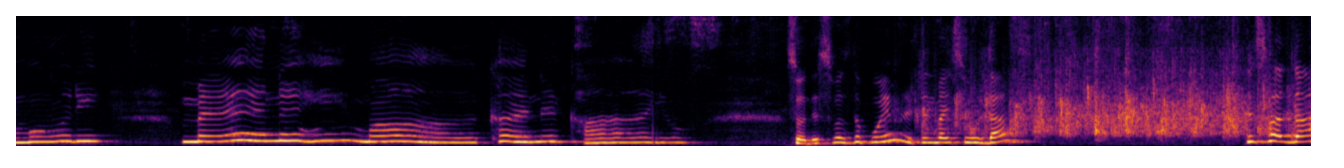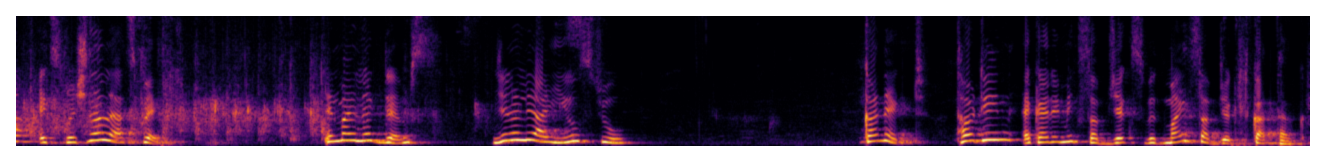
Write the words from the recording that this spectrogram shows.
मोरी, मैं नहीं माखन खायो। So this was the poem written by Surdas this was the expressional aspect In my lectures, generally I used to connect 13 academic subjects with my subject Kathak.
